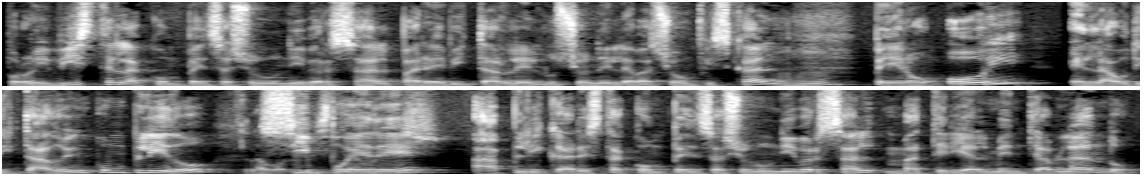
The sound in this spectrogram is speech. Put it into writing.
prohibiste la compensación universal para evitar la ilusión y la evasión fiscal, pero hoy el auditado incumplido sí puede aplicar esta compensación universal materialmente hablando.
